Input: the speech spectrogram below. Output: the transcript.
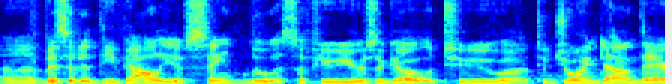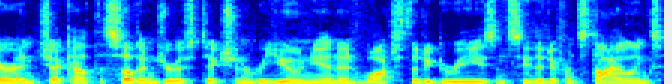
Uh, visited the Valley of St. Louis a few years ago to uh, to join down there and check out the Southern Jurisdiction reunion and watch the degrees and see the different stylings.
